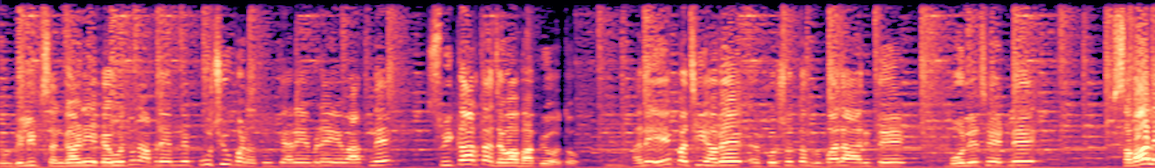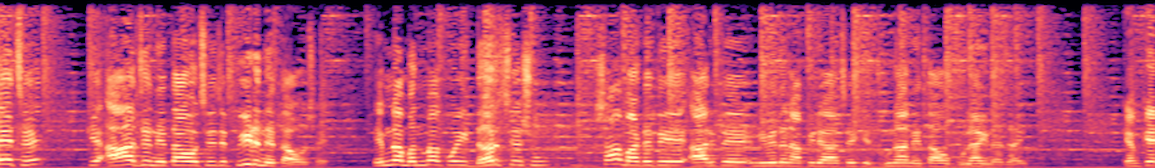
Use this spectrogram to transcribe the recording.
એવું દિલીપ સંઘાણીએ કહ્યું હતું ને આપણે એમને પૂછ્યું પણ હતું ત્યારે એમણે એ વાતને સ્વીકારતા જવાબ આપ્યો હતો. અને એ પછી હવે પુરુષોત્તમ રૂપાલા આ રીતે બોલે છે એટલે સવાલ એ છે કે આ જે નેતાઓ છે જે પીઢ નેતાઓ છે એમના મનમાં કોઈ ડર છે શું? શા માટે તે આ રીતે નિવેદન આપી રહ્યા છે કે જૂના નેતાઓ ભૂલાઈ ન જાય? કેમ કે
